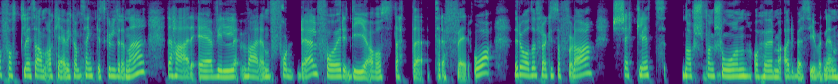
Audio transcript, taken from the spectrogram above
og fått litt sånn ok, vi kan senke skuldrene. Dette vil være en fordel for de av oss dette treffer. Og rådet fra Kristoffer da, sjekk litt norsk pensjon og hør med arbeidsgiveren din.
